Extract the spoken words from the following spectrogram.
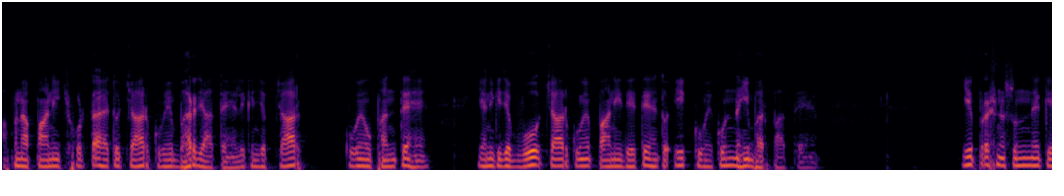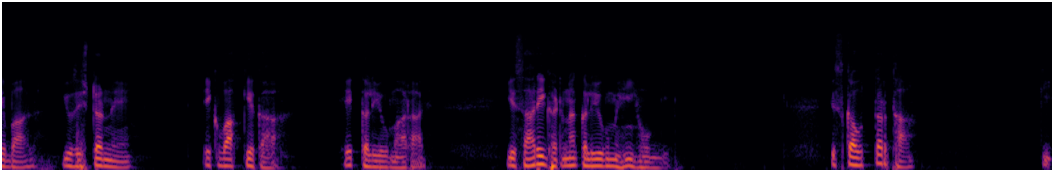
अपना पानी छोड़ता है तो चार कुएँ भर जाते हैं, लेकिन जब चार कुएँ उफनते हैं, यानी कि जब वो चार कुएँ पानी देते हैं तो एक कुएँ को नहीं भर पाते हैं। ये प्रश्न सुनने के बाद युधिष्ठर ने एक वाक्य कहा, हे कलयुग महाराज, ये सारी घटना कलयुग में ही होंगी। इसका उत्तर था कि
